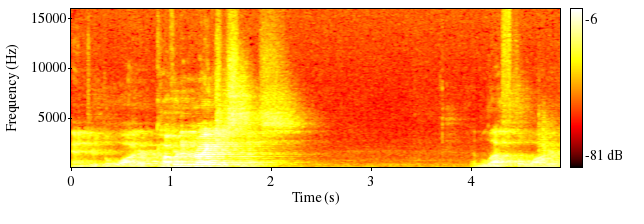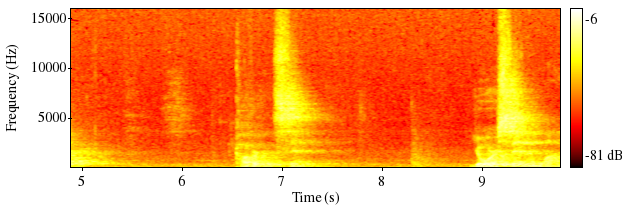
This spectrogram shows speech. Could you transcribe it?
entered the water covered in righteousness and left the water covered in sin. Your sin and mine.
